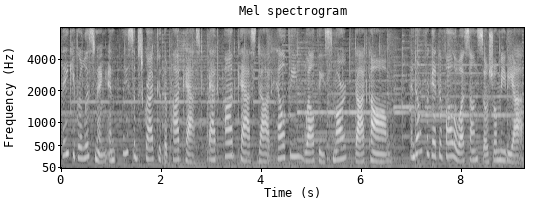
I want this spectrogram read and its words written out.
Thank you for listening, and please subscribe to the podcast at podcast.healthywealthysmart.com. And don't forget to follow us on social media.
